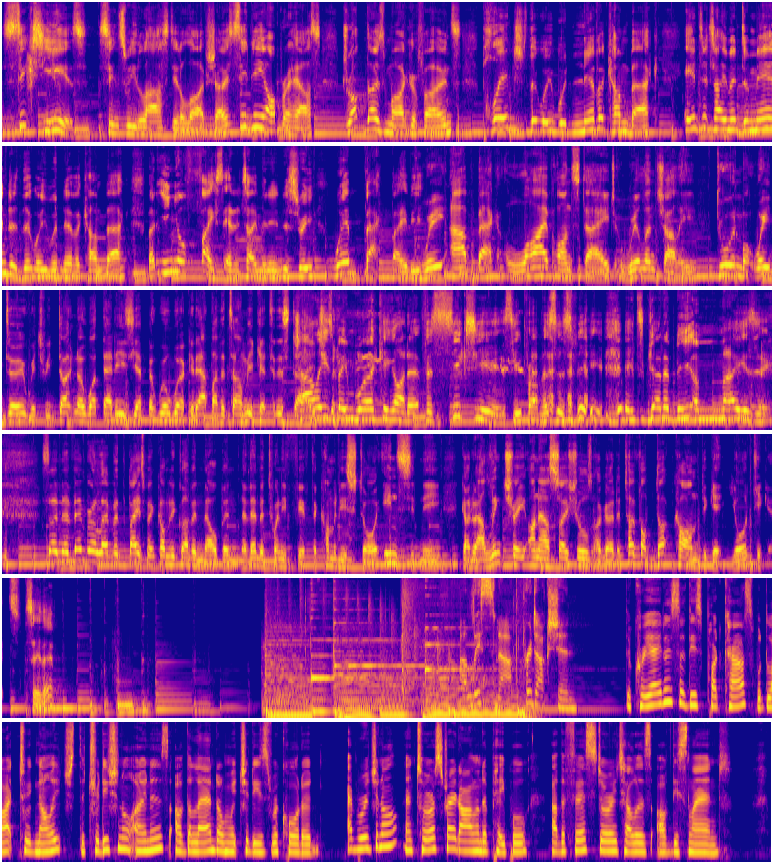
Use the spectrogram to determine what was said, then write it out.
Six years since we last did a live show. Sydney Opera House dropped those microphones, pledged that we would never come back. Entertainment demanded that we would never come back. But in your face, entertainment industry, we're back, baby. We are back live on stage, Wil and Charlie, doing what we do, which we don't know what that is yet, but we'll work it out by the time we get to the stage. Charlie's been working on it for six years, he promises me. It's going to be amazing. So November 11th, Basement Comedy Club in Melbourne. November 25th, the Comedy Store in Sydney. Go to our Linktree on our socials or go to tofop.com to get your tickets. See you there. A listener production. The creators of this podcast would like to acknowledge the traditional owners of the land on which it is recorded. Aboriginal and Torres Strait Islander people are the first storytellers of this land.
